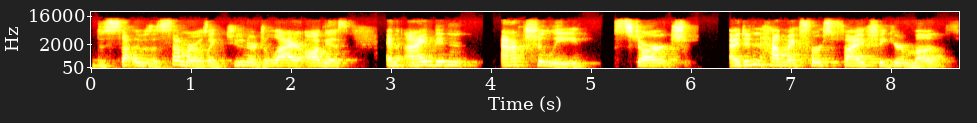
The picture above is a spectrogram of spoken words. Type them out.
the it was a summer. It was like June or July or August, and I didn't actually start. I didn't have my first five figure month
